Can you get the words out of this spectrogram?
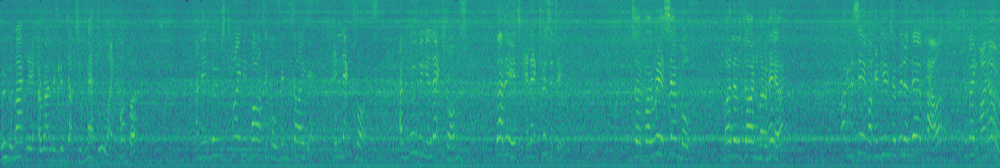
Move a magnet around a conductive metal like copper, and it moves tiny particles inside it, electrons. And moving electrons, that is electricity. And so if I reassemble my little dynamo here, I'm going to see if I can use a bit of their power to make my own.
